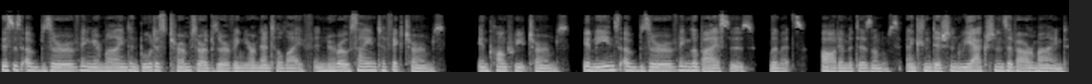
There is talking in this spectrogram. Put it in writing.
This is observing your mind in Buddhist terms or observing your mental life in neuroscientific terms. In concrete terms, it means observing the biases, limits, automatisms and conditioned reactions of our mind.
